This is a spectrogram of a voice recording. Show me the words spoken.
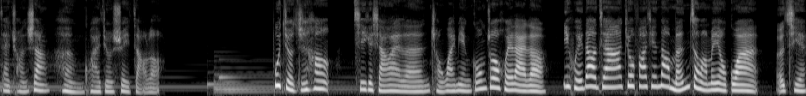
在床上很快就睡着了。不久之后，七个小矮人从外面工作回来了，一回到家就发现到门怎么没有关，而且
